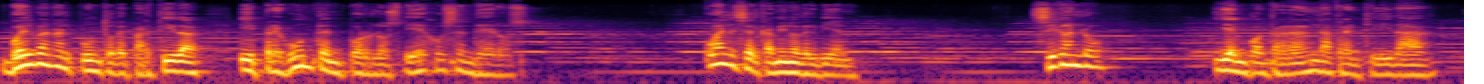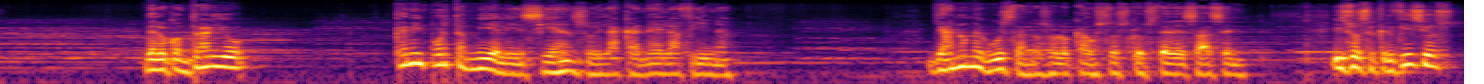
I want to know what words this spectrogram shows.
Vuelvan al punto de partida y pregunten por los viejos senderos. ¿Cuál es el camino del bien? Síganlo y encontrarán la tranquilidad. De lo contrario, ¿qué me importa a mí el incienso y la canela fina? Ya no me gustan los holocaustos que ustedes hacen y sus sacrificios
